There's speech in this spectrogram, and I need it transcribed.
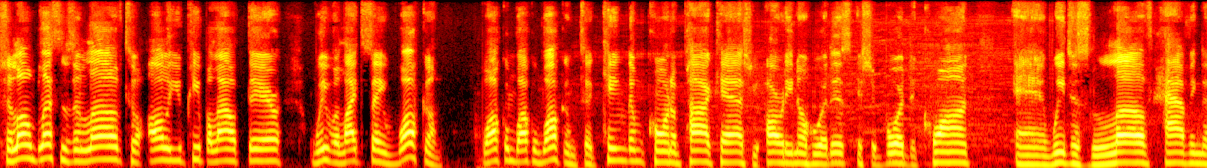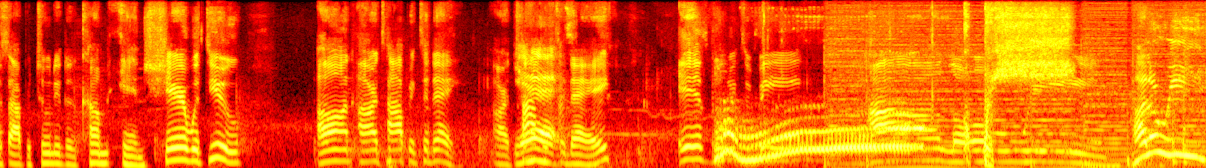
Shalom, blessings, and love to all of you people out there. We would like to say welcome, welcome, welcome, welcome to Kingdom Corner Podcast. You already know who it is. It's your boy Daquan, and we just love having this opportunity to come and share with you on our topic today. Our topic Yes. today is going to be Halloween. Halloween.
